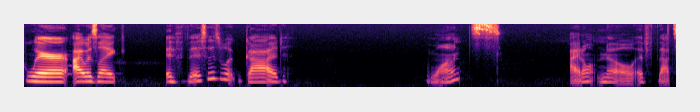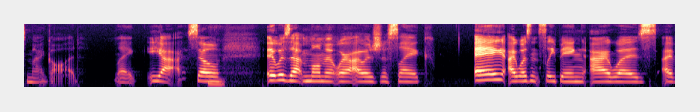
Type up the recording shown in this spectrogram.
where I was like, if this is what God wants, I don't know if that's my God. Like, yeah. So it was that moment where I was just like, A, I wasn't sleeping. I was I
